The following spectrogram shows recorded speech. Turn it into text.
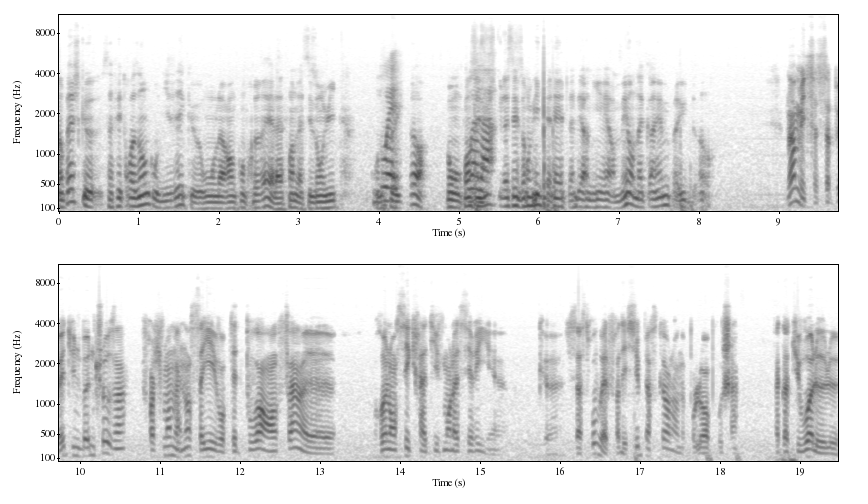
N'empêche que ça fait trois ans qu'on disait qu'on la rencontrerait à la fin de la saison 8. On n'a Ouais. pas eu tort. Bon, on pensait Voilà. juste que la saison 8 allait être la dernière, mais on n'a quand même pas eu tort. Non, mais ça, ça peut être une bonne chose. Hein. Franchement, maintenant, ça y est, ils vont peut-être pouvoir enfin euh, relancer créativement la série. euh. Donc, euh, ça se trouve, elle fera des super scores l'an- pour l'an prochain. Enfin, quand tu vois le, le,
